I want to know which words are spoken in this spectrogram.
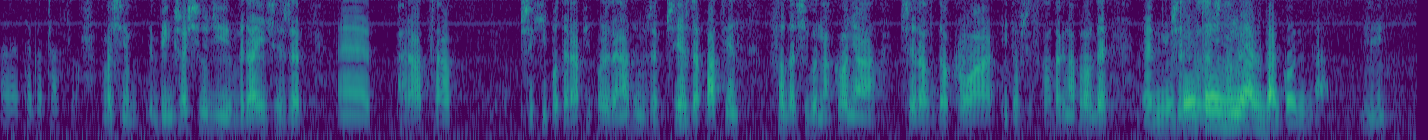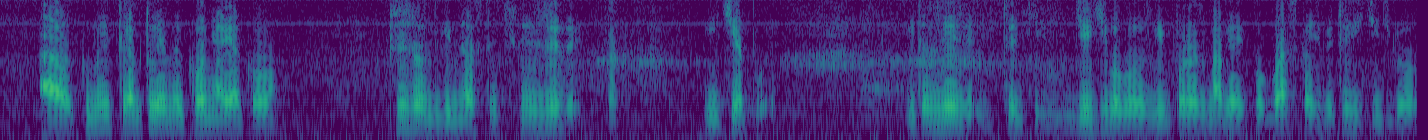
e, tego czasu. Właśnie, w większości ludzi wydaje się, że e, praca przy hipoterapii polega na tym, że przyjeżdża pacjent, wsadza się go na konia trzy razy dookoła i to wszystko. A tak naprawdę e, Nie, wszystko to, to jest zaczynamy... jazda konna. Mhm. A my traktujemy konia jako przyrząd gimnastyczny żywy Tak. i ciepły. I to zwierzę, te dzie- dzieci mogą z nim porozmawiać, pogłaskać, wyczyścić go,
